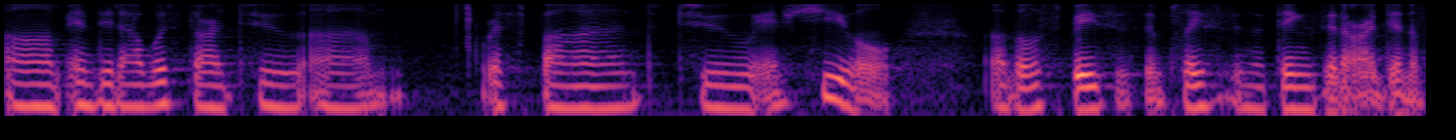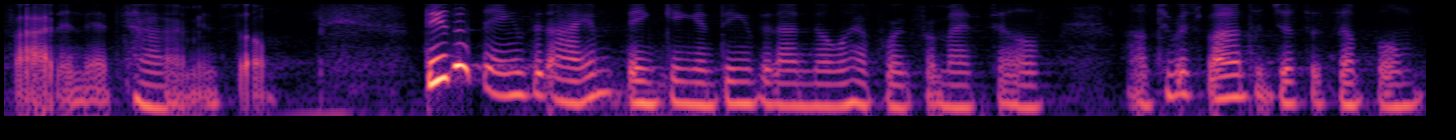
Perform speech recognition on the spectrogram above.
um, and then I would start to um, respond to and heal uh, those spaces and places and the things that are identified in that time. And so. These are things that I am thinking and things that I know have worked for myself um, to respond to just a simple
